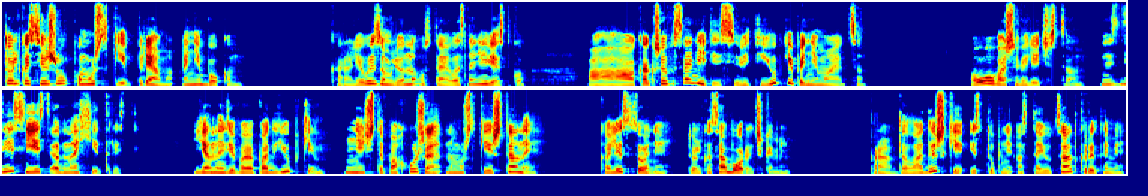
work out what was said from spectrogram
Только сижу по-мужски, прямо, а не боком. Королева изумленно уставилась на невестку. «А как же вы садитесь? Ведь юбки поднимаются». «О, Ваше Величество, здесь есть одна хитрость. Я надеваю под юбки нечто похожее на мужские штаны. Колесони, только с оборочками. Правда, лодыжки и ступни остаются открытыми.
